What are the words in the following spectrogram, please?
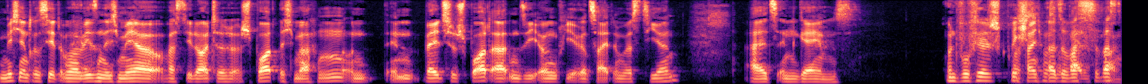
mich interessiert immer wesentlich mehr, was die Leute sportlich machen und in welche Sportarten sie irgendwie ihre Zeit investieren, als in Games. Und wofür spricht, also was, was,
